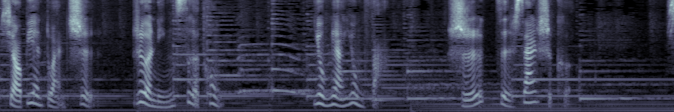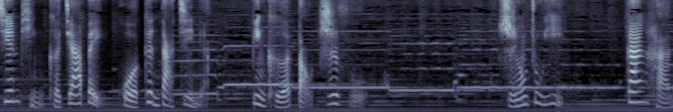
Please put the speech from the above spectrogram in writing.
小便短赤，热凝涩痛。用量用法：十至三十克。鲜品可加倍或更大剂量，并可捣汁服。使用注意：肝寒、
